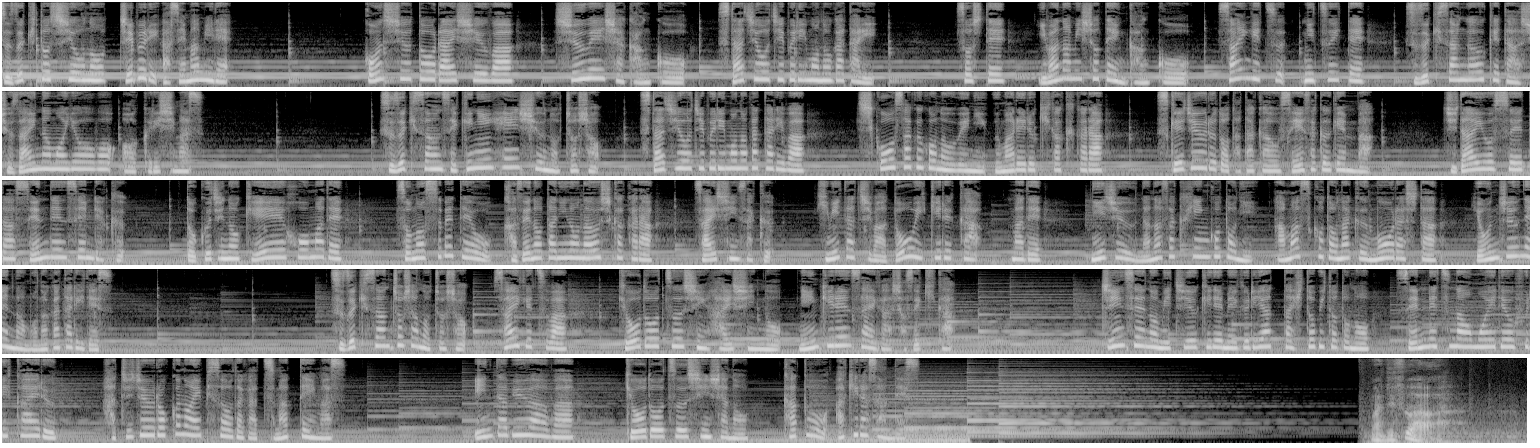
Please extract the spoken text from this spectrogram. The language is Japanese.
鈴木敏夫のジブリ汗まみれ。今週と来週は集英社観光スタジオジブリ物語そして岩波書店観光歳月について鈴木さんが受けた取材の模様をお送りします。鈴木さん責任編集の著書「スタジオジブリ物語」は試行錯誤の上に生まれる企画からスケジュールと戦う制作現場時代を据えた宣伝戦略独自の経営法までその全てを「風の谷のナウシカ」から最新作「君たちはどう生きるか」まで27作品ごとに余すことなく網羅した40年の物語です。鈴木さん著者の著書「歳月」は共同通信配信の人気連載が書籍化。人生の道行きで巡り合った人々との鮮烈な思い出を振り返る86のエピソードが詰まっています。インタビュアーは共同通信社の加藤明さんです。まあ実は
